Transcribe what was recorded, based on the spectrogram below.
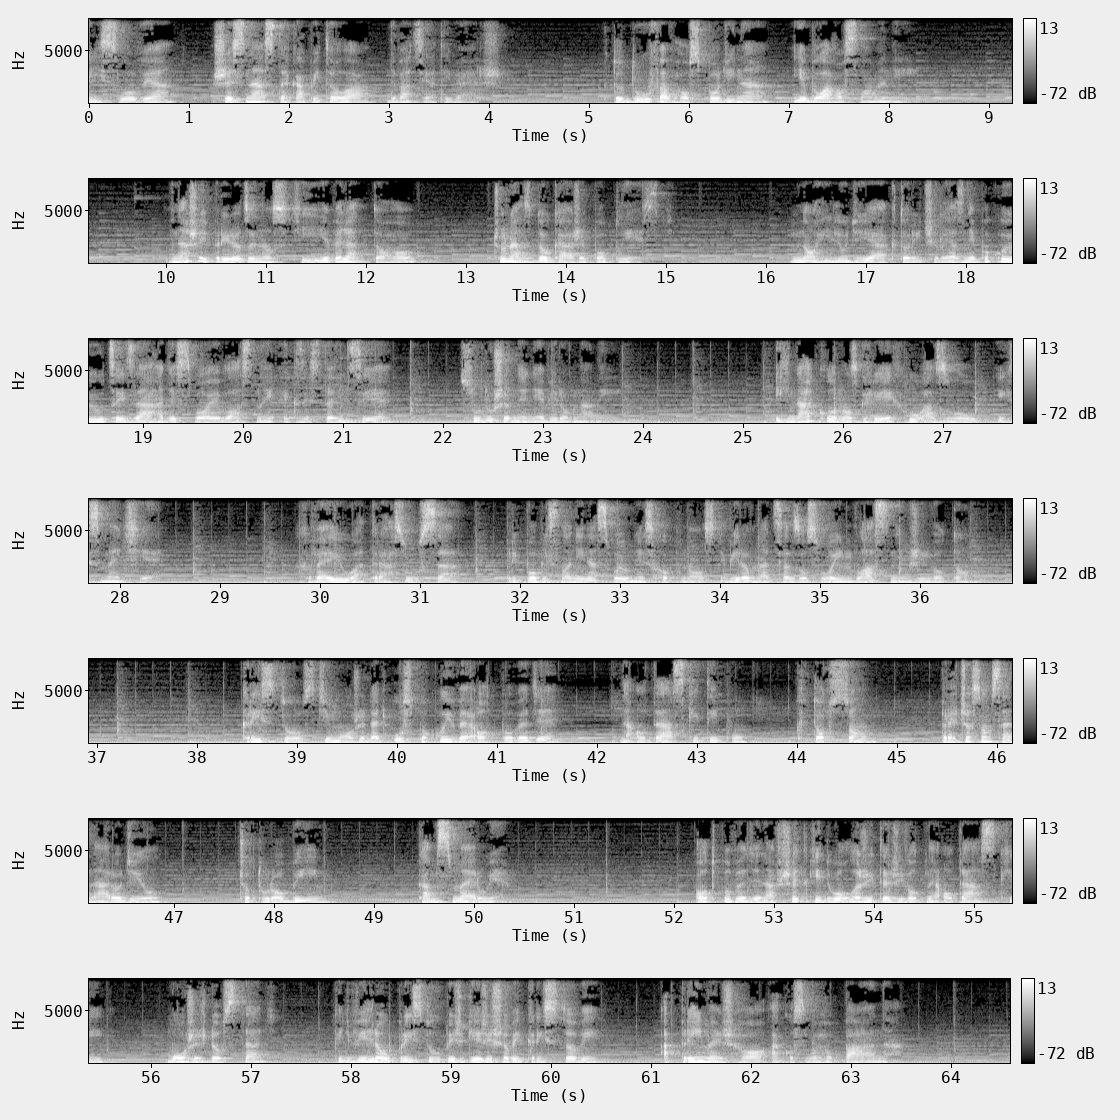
Príslovia, 16. kapitola, 20. verš. Kto dúfa v hospodina, je blahoslavený. V našej prirodzenosti je veľa toho, čo nás dokáže popliesť. Mnohí ľudia, ktorí čelia znepokojujúcej záhade svojej vlastnej existencie, sú duševne nevyrovnaní. Ich náklonnosť k hriechu a zlu ich zmetie – chvejú a trasú sa pri pomyslení na svoju neschopnosť vyrovnať sa so svojím vlastným životom. Kristus ti môže dať uspokojivé odpovede na otázky typu kto som, prečo som sa narodil, čo tu robím, kam smerujem. Odpovede na všetky dôležité životné otázky môžeš dostať keď vierou pristúpiš k Ježišovi Kristovi a príjmeš ho ako svojho pána.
